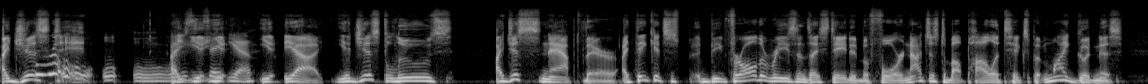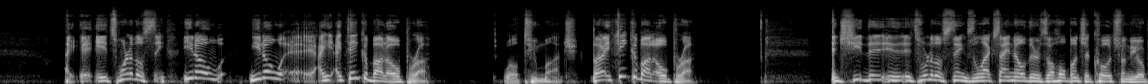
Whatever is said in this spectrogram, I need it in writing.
I just, Ooh, ooh, ooh. I- you- you- yeah. you- yeah, you just lose. I just snapped there. I think it's be, for all the reasons I stated before, not just about politics, but my goodness, I, it's one of those things. You know, you know, I, I think about Oprah. Well, too much, but I think about Oprah. And she, it's one of those things. And Lex, I know there's a whole bunch of quotes from the Oprah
